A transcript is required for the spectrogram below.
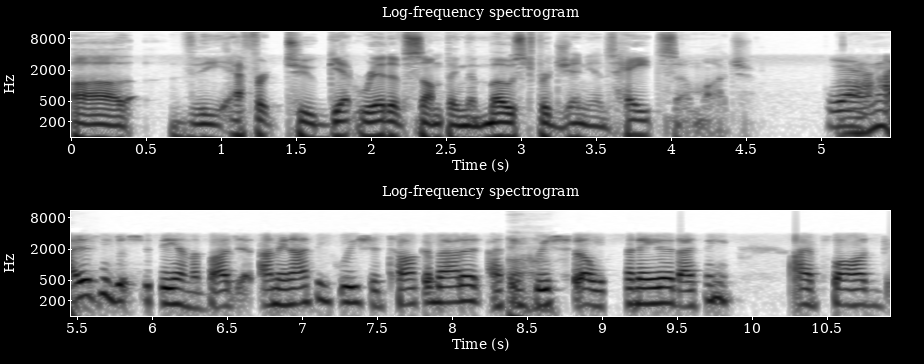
uh, the effort to get rid of something that most Virginians hate so much. Yeah, I, I, just think it should be in the budget. I mean, I think we should talk about it. I think uh-huh. we should eliminate it. I think I applaud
